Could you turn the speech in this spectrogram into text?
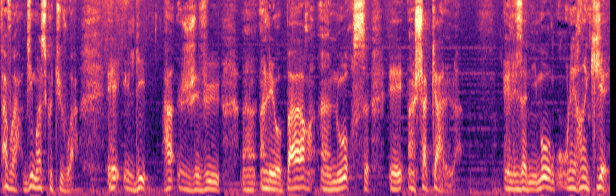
Va voir, dis-moi ce que tu vois. Et il dit Ah, j'ai vu un, léopard, un ours et un chacal. Et les animaux ont l'air inquiets.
